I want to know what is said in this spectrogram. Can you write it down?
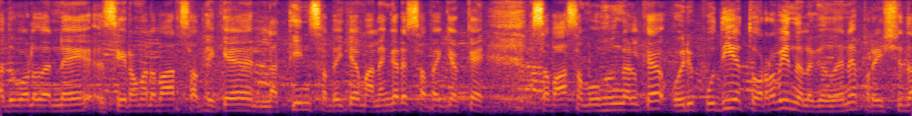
അതുപോലെ തന്നെ സീറമലബാർ സഭയ്ക്ക് ലത്തീൻ സഭയ്ക്ക് മലങ്കര സഭയ്ക്കൊക്കെ സഭാ സമൂഹങ്ങൾക്ക് ഒരു പുതിയ തുറവി നൽകുന്നതിന് പ്രേക്ഷിത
